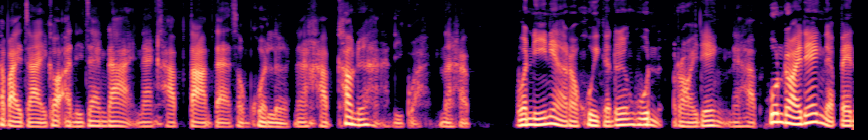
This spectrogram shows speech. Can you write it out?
สบายใจก็อันนี้แจ้งได้นะครับ ตามแต่สมควรเลยนะครับ เข้าเนื้อหาดีกว่านะครับวันนี้เนี่ยเราคุยกันเรื่องหุ้นรอยเด้งนะครับ หุ้นรอยเด้งเนี่ยเป็น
